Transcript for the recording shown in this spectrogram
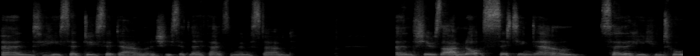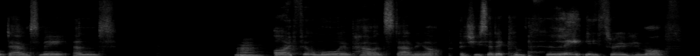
and he said, Do sit down. And she said, No, thanks, I'm going to stand. And she was like, I'm not sitting down so that he can talk down to me. And Mm. I feel more empowered standing up. And she said it completely threw him off.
